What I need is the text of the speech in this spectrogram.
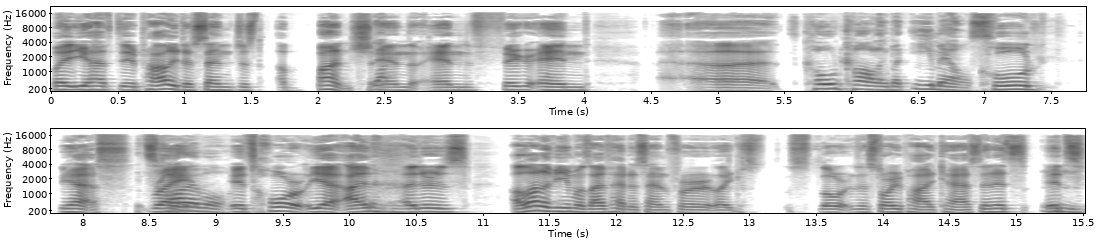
But you have to probably just send just a bunch Yep. and and figure and uh cold calling, but emails. cold. Yes, It's right. horrible. It's horrible. Yeah, I uh, there's a lot of emails I've had to send for like sto- the story podcast, and it's it's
